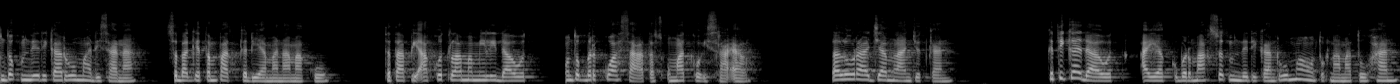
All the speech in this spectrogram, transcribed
untuk mendirikan rumah di sana sebagai tempat kediaman namaku. Tetapi aku telah memilih Daud untuk berkuasa atas umatku Israel. Lalu raja melanjutkan, Ketika Daud, ayahku bermaksud mendirikan rumah untuk nama Tuhan,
